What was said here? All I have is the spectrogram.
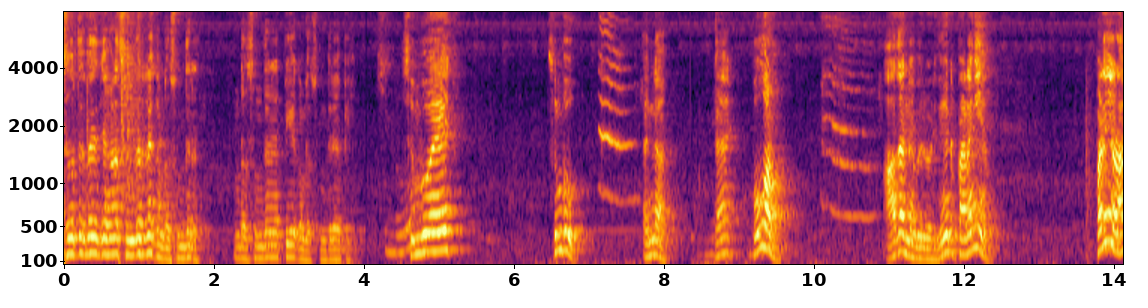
സുഹൃത്തുക്കളെ ഞങ്ങളെ സുന്ദരനെ കണ്ടോ? സുന്ദരൻ. ഉണ്ടോ സുന്ദരാപ്പിയെ കണ്ടോ? സുന്ദരാപ്പി ശുംബുവേ ശുംബു എന്നാ? ഏ പോവാണോ? അതന്നെ പരിപാടി. നീ എന്നെ പണങ്ങിയോടാ?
